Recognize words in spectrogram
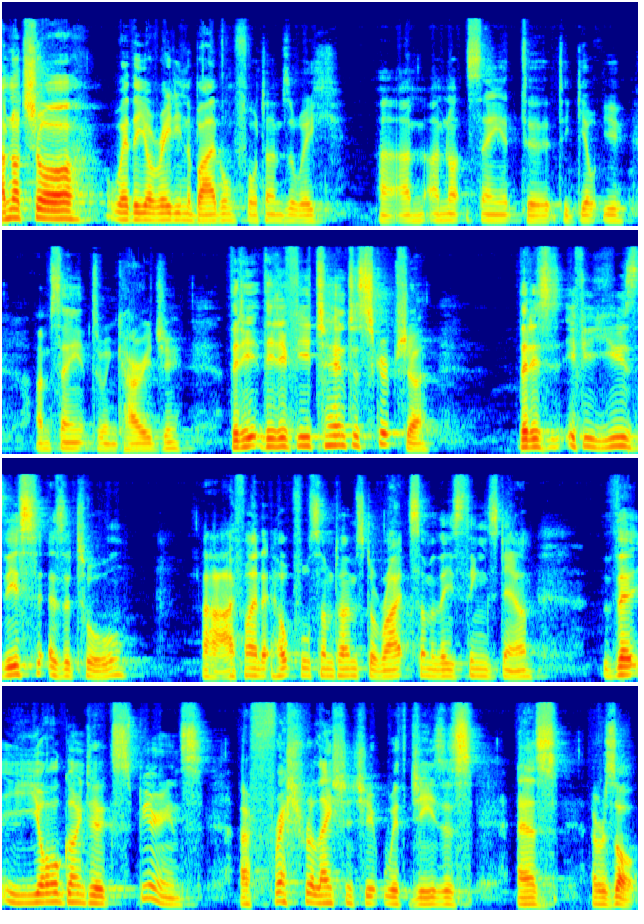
I'm not sure whether you're reading the Bible four times a week. Uh, I'm, I'm not saying it to, to guilt you, I'm saying it to encourage you. That, he, that if you turn to Scripture That is, if you use this as a tool, uh, I find it helpful sometimes to write some of these things down, that you're going to experience a fresh relationship with Jesus as a result.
